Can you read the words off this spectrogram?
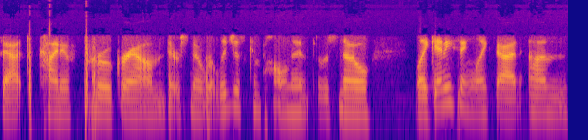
set kind of program, there's no religious component, there was no like anything like that. Um,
